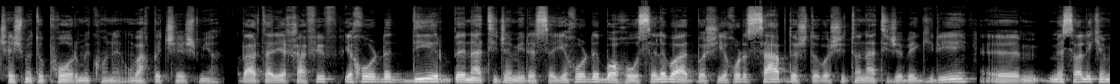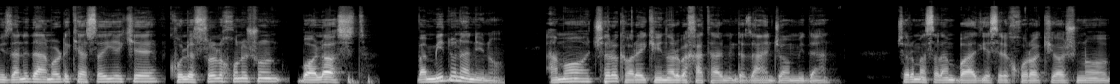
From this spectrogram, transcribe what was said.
چشمتو پر می‌کنه. اون وقت به چشم میاد. برتری خفیف یه خورده دیر به نتیجه می‌رسه. یه خورده با حوصله باید باشی. یه خورده صبر داشته باشی تا نتیجه بگیری. مثالی که می‌زنه در مورد کساییه که کلسترول خونشون بالاست. و می‌دونن اینو. اما چرا کارایی که اینا رو به خطر میندازه انجام میدن؟ چرا مثلا باید یه سری خوراکی رو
